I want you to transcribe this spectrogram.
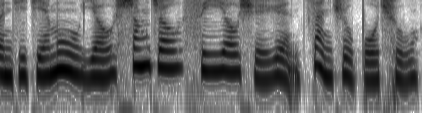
本集节目由商周 CEO 学院赞助播出。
